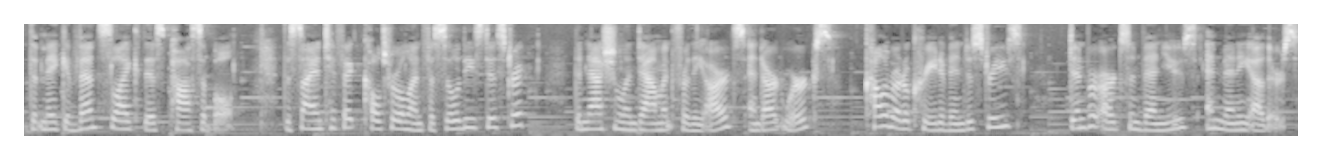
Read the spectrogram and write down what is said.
that make events like this possible the Scientific, Cultural, and Facilities District, the National Endowment for the Arts and Artworks, Colorado Creative Industries, Denver Arts and Venues, and many others.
